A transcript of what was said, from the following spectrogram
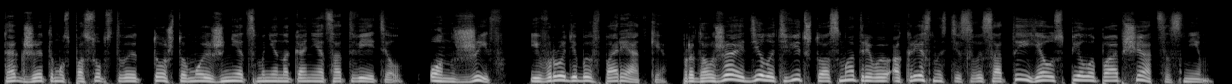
Также этому способствует то, что мой жнец мне наконец ответил. Он жив и вроде бы в порядке. Продолжая делать вид, что осматриваю окрестности с высоты, я успела пообщаться с ним.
